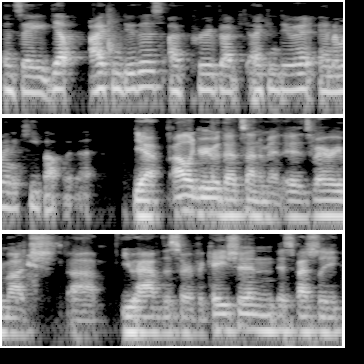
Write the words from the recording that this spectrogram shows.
and say, "Yep, I can do this. I've proved I, I can do it, and I'm going to keep up with it." Yeah, I'll agree with that sentiment. It's very much uh, you have the certification, especially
